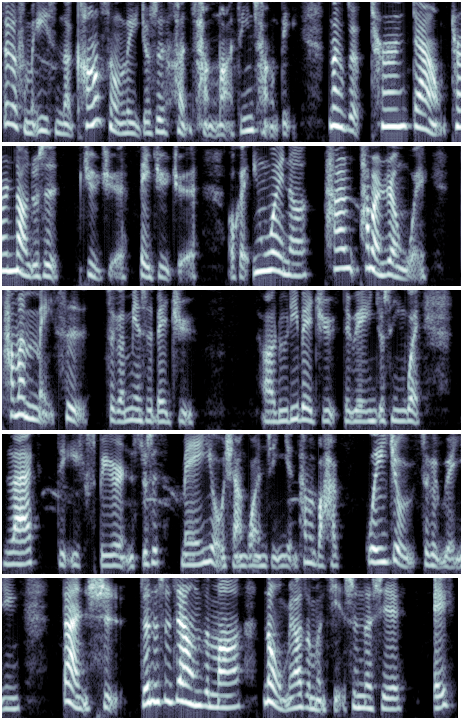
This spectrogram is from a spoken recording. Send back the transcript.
这个什么意思呢？Constantly 就是很长嘛，经常地。那个 turn down，turn down 就是拒绝，被拒绝。OK，因为呢，他他们认为他们每次这个面试被拒啊，履历被拒的原因，就是因为 lack the experience，就是没有相关经验。他们把它归咎于这个原因。但是真的是这样子吗？那我们要怎么解释那些哎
